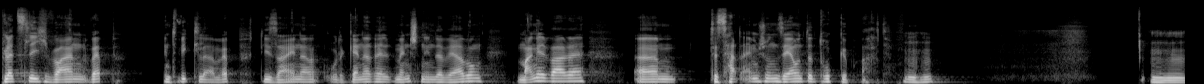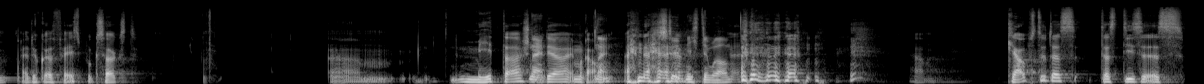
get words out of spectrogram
plötzlich waren Webentwickler, Webdesigner oder generell Menschen in der Werbung Mangelware. Ähm, das hat einem schon sehr unter Druck gebracht. Mhm. Weil du gerade Facebook sagst. Ähm, Meta steht Nein. ja im Raum. Nein, steht nicht im Raum. Glaubst du, dass, dass dieses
